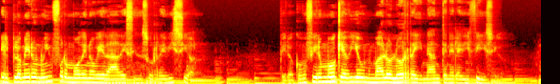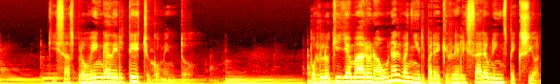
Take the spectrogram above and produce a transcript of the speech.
El plomero no informó de novedades en su revisión, pero confirmó que había un mal olor reinante en el edificio. Quizás provenga del techo, comentó, por lo que llamaron a un albañil para que realizara una inspección,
